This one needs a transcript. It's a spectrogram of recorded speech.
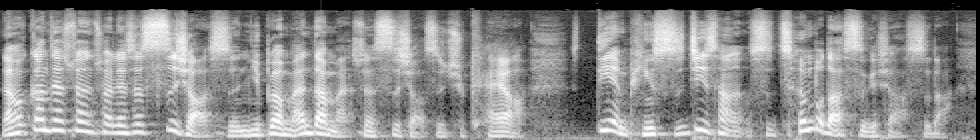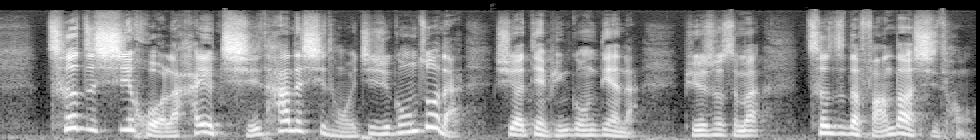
然后刚才算出来是四小时，你不要满打满算四小时去开啊，电瓶实际上是撑不到四个小时的。车子熄火了，还有其他的系统会继续工作的，需要电瓶供电的，比如说什么车子的防盗系统，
